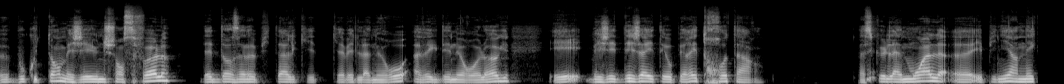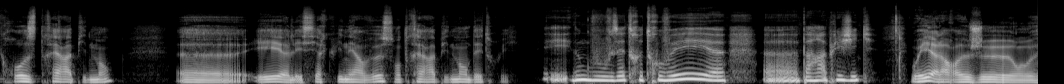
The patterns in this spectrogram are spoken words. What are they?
euh, beaucoup de temps, mais j'ai eu une chance folle d'être dans un hôpital qui, avait de la neuro avec des neurologues. Et, mais j'ai déjà été opéré trop tard parce que la moelle euh, épinière nécrose très rapidement euh, et les circuits nerveux sont très rapidement détruits. Et donc vous vous êtes retrouvé paraplégique. Oui, alors euh, je,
